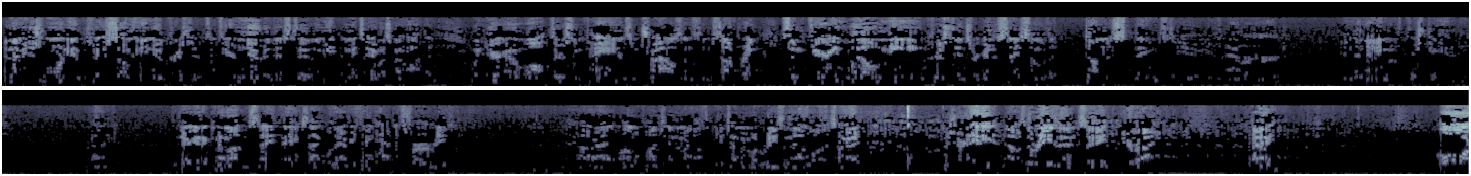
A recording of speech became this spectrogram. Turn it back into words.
And let me just warn you, because we have so many new Christians. If you're new to this too, let me, let me tell you what's going to happen. When you're going to walk through some pain and some trials and some suffering, some very well meaning Christians are going to say some of the dumbest things to you you've ever heard in the name of Christianity. Right? They're going to come up and say things like, well, everything happens for a reason. All right, well, I'm going to punch you in the mouth. You tell me what reason that was. All right? Because you're an idiot. That was the reason. See, you're right. Okay? Or,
